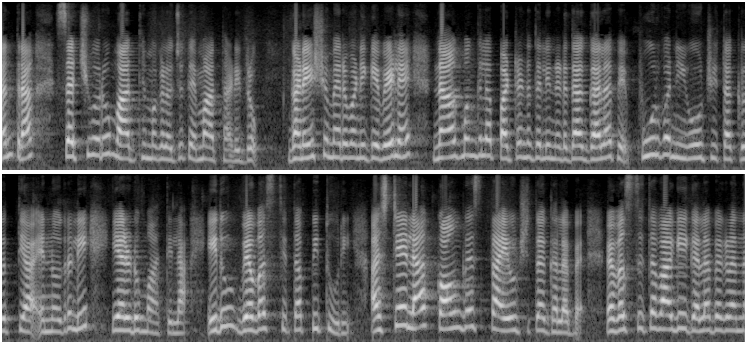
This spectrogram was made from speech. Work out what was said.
ನಂತರ ಸಚಿವರು ಮಾಧ್ಯಮಗಳ ಜೊತೆ ಮಾತನಾಡಿದ್ರು ಗಣೇಶ ಮೆರವಣಿಗೆ ವೇಳೆ ನಾಗಮಂಗಲ ಪಟ್ಟಣದಲ್ಲಿ ನಡೆದ ಗಲಭೆ, ಪೂರ್ವ ನಿಯೋಜಿತ ಕೃತ್ಯ ಎನ್ನುವುದರಲ್ಲಿ ಎರಡು ಮಾತಿಲ್ಲ. ಇದು ವ್ಯವಸ್ಥಿತ ಪಿತೂರಿ. ಅಷ್ಟೇ ಅಲ್ಲ, ಕಾಂಗ್ರೆಸ್ ಪ್ರಾಯೋಜಿತ ಗಲಭೆ. ವ್ಯವಸ್ಥಿತವಾಗಿ ಗಲಭೆಗಳನ್ನ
